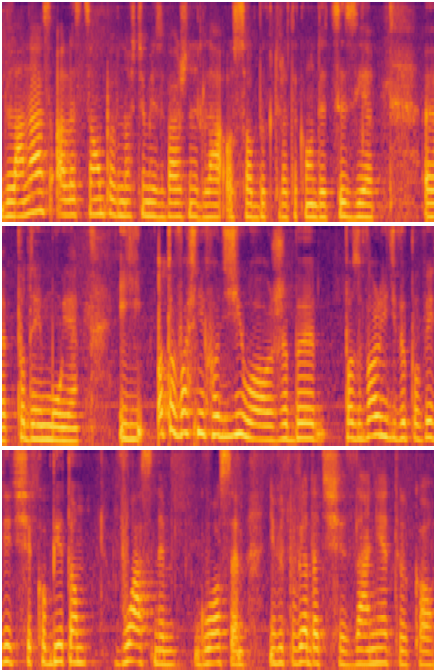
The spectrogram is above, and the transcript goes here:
dla nas, ale z całą pewnością jest ważny dla osoby, która taką decyzję podejmuje. I o to właśnie chodziło, żeby pozwolić wypowiedzieć się kobietom własnym głosem, nie wypowiadać się za nie, tylko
